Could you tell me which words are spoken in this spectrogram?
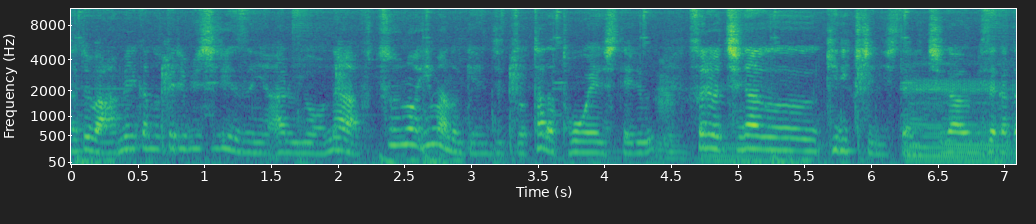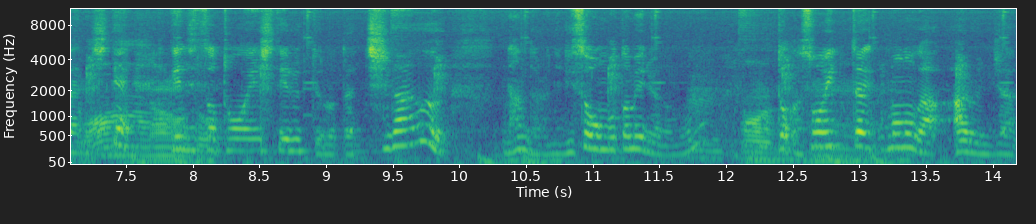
例えばアメリカのテレビシリーズにあるような普通の今の現実をただ投影してる。それを違う切り口にしたり違う見せ方にして現実を投影してるっていうのとは違うなんだろうね理想を求めるようなもの？とかそういったものがあるんじゃ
